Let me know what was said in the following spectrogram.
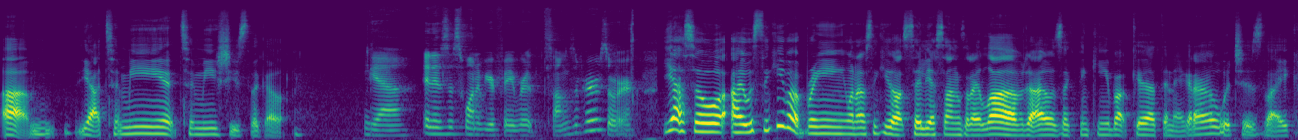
Um, yeah, to me, to me, she's the goat. yeah. And is this one of your favorite songs of hers, or? Yeah, so I was thinking about bringing, when I was thinking about Celia songs that I loved, I was like thinking about Quédate Negra, which is like,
